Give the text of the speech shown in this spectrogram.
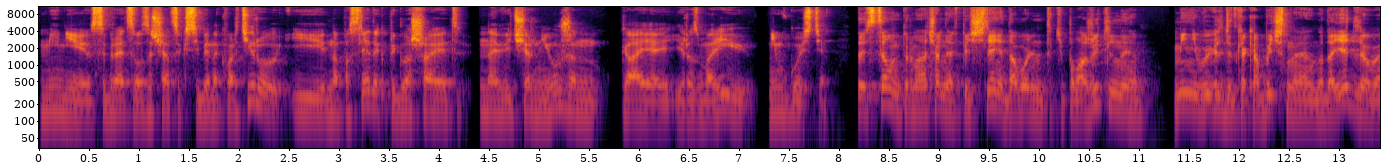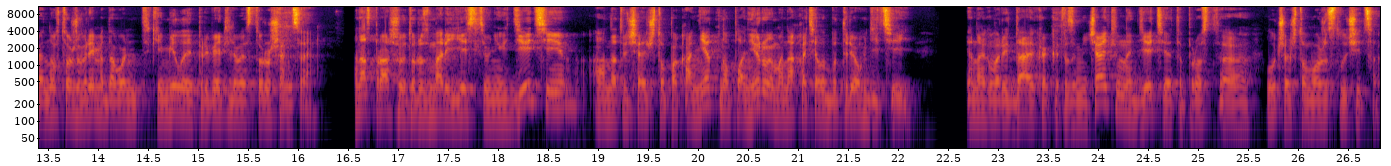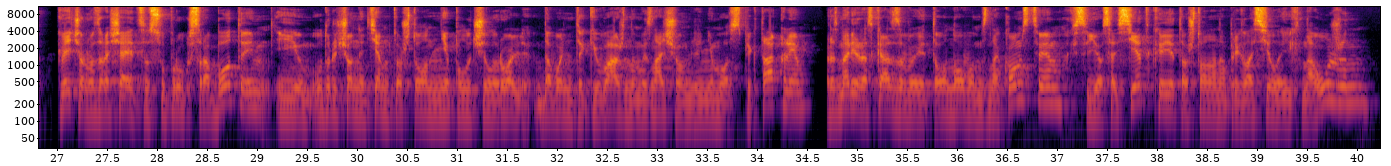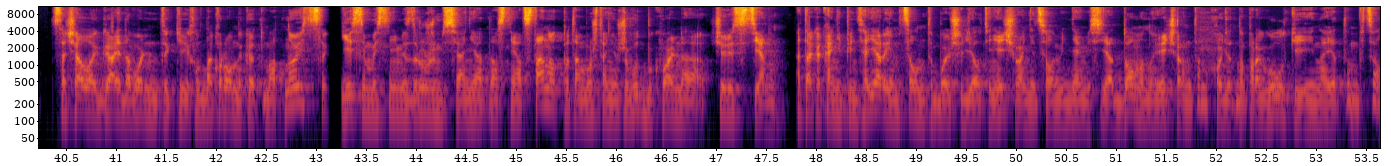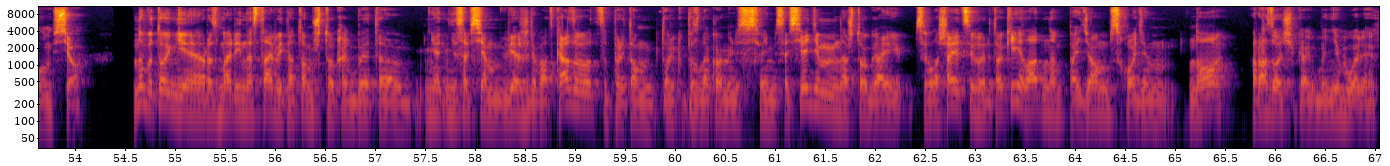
Мини собирается возвращаться к себе на квартиру и напоследок приглашает на вечерний ужин Гая и Розмари к ним в гости. То есть в целом первоначальное впечатление довольно-таки положительное. Мини выглядит как обычная надоедливая, но в то же время довольно-таки милая и приветливая старушенция. Она спрашивает у Розмари, есть ли у них дети. Она отвечает, что пока нет, но планируем, она хотела бы трех детей. И она говорит, да, как это замечательно, дети это просто лучшее, что может случиться. К вечеру возвращается супруг с работы и удрученный тем, то, что он не получил роль в довольно-таки важном и значимом для него спектакле. Розмари рассказывает о новом знакомстве с ее соседкой, то, что она пригласила их на ужин, Сначала Гай довольно-таки хладнокровно к этому относится. Если мы с ними сдружимся, они от нас не отстанут, потому что они живут буквально через стену. А так как они пенсионеры, им в целом-то больше делать и нечего, они целыми днями сидят дома, но вечером там ходят на прогулки, и на этом в целом все. Но в итоге Розмари наставит на том, что как бы это не совсем вежливо отказываться, при том только познакомились со своими соседями, на что Гай соглашается и говорит, окей, ладно, пойдем, сходим, но разочек как бы не более.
